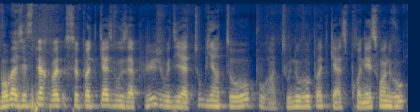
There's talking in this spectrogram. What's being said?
Bon, bah, j'espère que ce podcast vous a plu. Je vous dis à tout bientôt pour un tout nouveau podcast. Prenez soin de vous.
